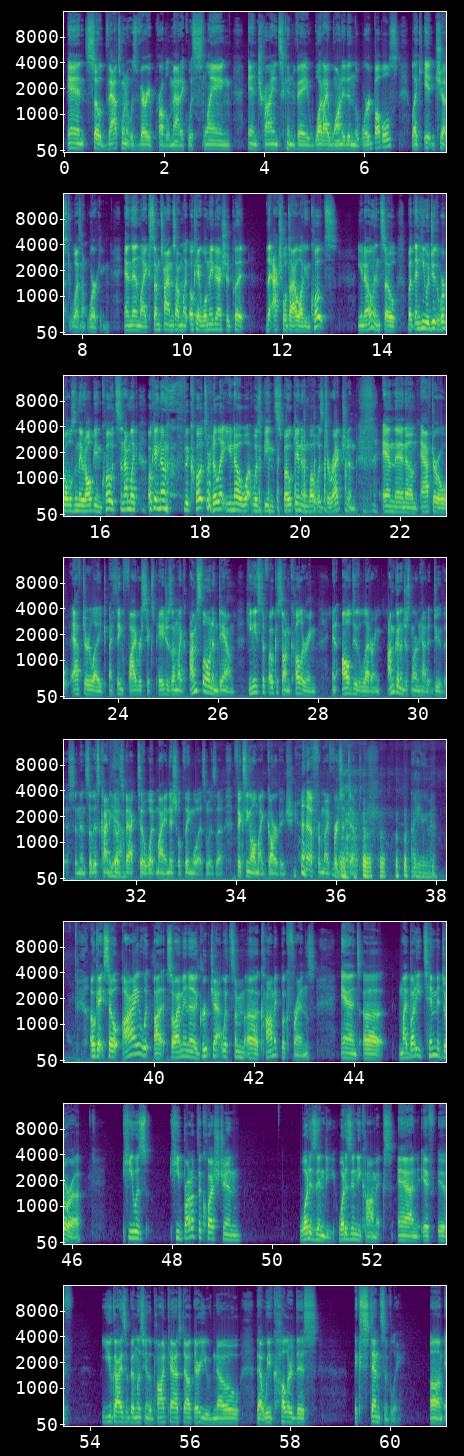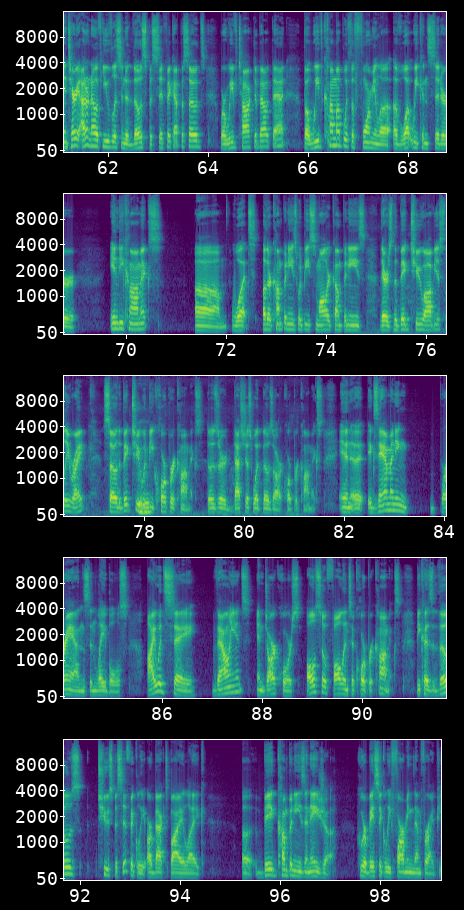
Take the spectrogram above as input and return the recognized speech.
And so that's when it was very problematic with slang and trying to convey what I wanted in the word bubbles. Like it just wasn't working. And then like sometimes I'm like, okay, well maybe I should put the actual dialogue in quotes you know and so but then he would do the word bubbles and they would all be in quotes and i'm like okay no, the quotes were to let you know what was being spoken and what was direction and then um, after after like i think five or six pages i'm like i'm slowing him down he needs to focus on coloring and i'll do the lettering i'm going to just learn how to do this and then so this kind of yeah. goes back to what my initial thing was was uh, fixing all my garbage from my first attempt i hear you man Okay, so I would. Uh, so I'm in a group chat with some uh, comic book friends, and uh, my buddy Tim Medora, he was he brought up the question, "What is indie? What is indie comics?" And if if you guys have been listening to the podcast out there, you know that we've colored this extensively. Um, and Terry, I don't know if you've listened to those specific episodes where we've talked about that, but we've come up with a formula of what we consider indie comics um, what other companies would be smaller companies. There's the big two, obviously, right? So the big 2 mm-hmm. would be corporate comics. Those are that's just what those are, corporate comics. And uh, examining brands and labels, I would say Valiant and Dark Horse also fall into corporate comics because those two specifically are backed by like uh, big companies in Asia who are basically farming them for IP.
